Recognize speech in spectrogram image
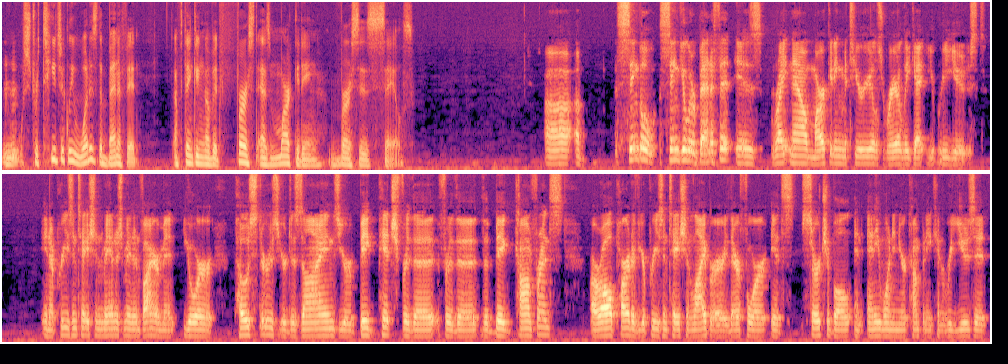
Mm-hmm. Strategically, what is the benefit of thinking of it first as marketing versus sales? Uh, a single singular benefit is right now marketing materials rarely get reused. In a presentation management environment, your posters, your designs, your big pitch for the for the the big conference are all part of your presentation library. Therefore, it's searchable and anyone in your company can reuse it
